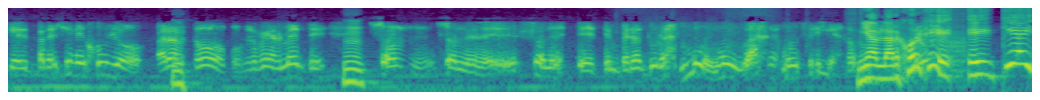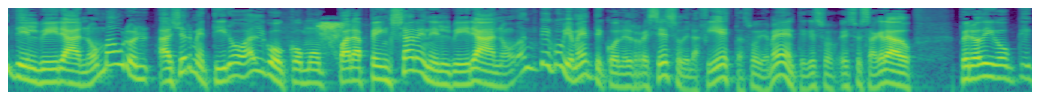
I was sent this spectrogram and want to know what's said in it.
que pareciera en julio parar mm. todo, porque realmente mm. son son eh, son este, temperaturas muy, muy bajas, muy frías. Ni hablar. Jorge, eh, ¿qué hay del verano? Mauro ayer me tiró algo como para pensar en el verano, obviamente con el receso de las fiestas, obviamente, que eso, eso es sagrado. Pero digo, que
